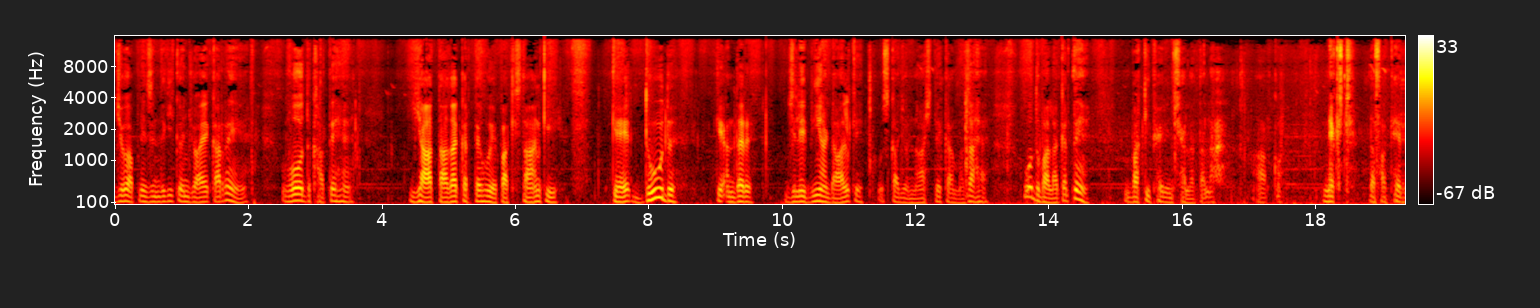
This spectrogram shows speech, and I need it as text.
जो अपनी ज़िंदगी को एंजॉय कर रहे हैं, वो दिखाते हैं, याद ताज़ा करते हुए पाकिस्तान की, के दूध के अंदर जलेबियाँ डाल के उसका जो नाश्ते का मज़ा है, वो दुबाला करते हैं। बाकी फिर इन ताला आपको नेक्स्ट दफ़ा फिर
